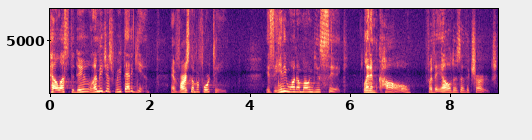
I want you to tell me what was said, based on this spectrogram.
tell us to do? Let me just read that again. In verse number 14 Is anyone among you sick? Let him call for the elders of the church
